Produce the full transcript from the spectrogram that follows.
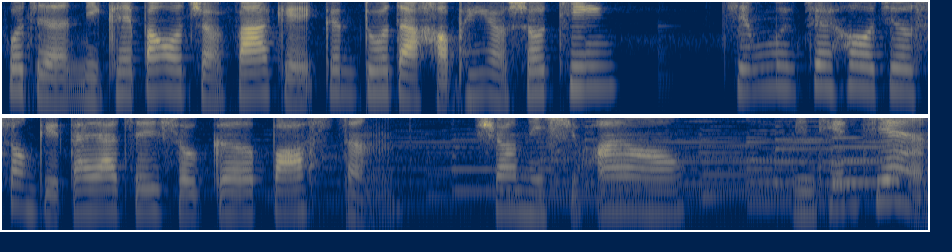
或者你可以帮我转发给更多的好朋友收听。节目最后就送给大家这一首歌《Boston》。希望你喜欢哦，明天见。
